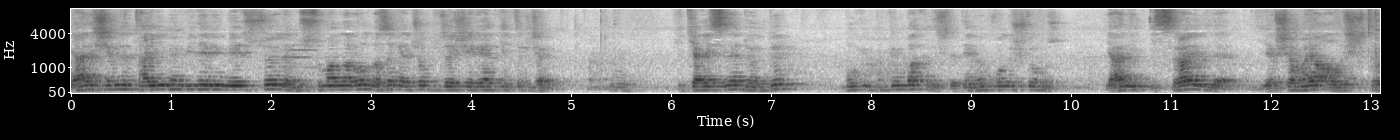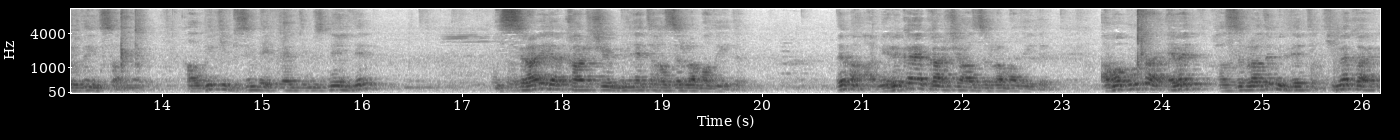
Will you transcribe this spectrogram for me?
Yani şimdi Tayyip'in bir nevi mevzusu öyle. Müslümanlar olmasa ben çok güzel şeriat getireceğim. Hikayesine döndü. Bugün, bugün bakın işte demin konuştuğumuz. Yani İsrail'le yaşamaya alıştırdı insanları. Halbuki bizim beklentimiz neydi? İsrail'e karşı milleti hazırlamalıydı. Değil mi? Amerika'ya karşı hazırlamalıydı. Ama burada evet hazırladı milleti. Kime karşı?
